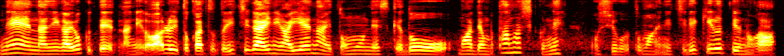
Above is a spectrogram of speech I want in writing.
ね何が良くて何が悪いとかちょっと一概には言えないと思うんですけど、まあでも楽しくね、お仕事毎日できるっていうのが、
